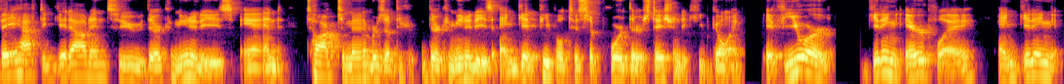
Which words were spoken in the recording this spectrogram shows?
they have to get out into their communities and talk to members of their communities and get people to support their station to keep going. If you are getting airplay and getting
